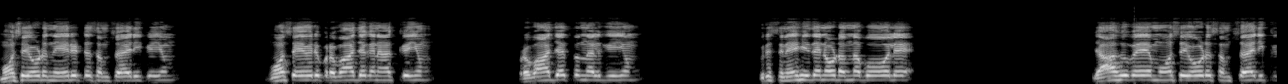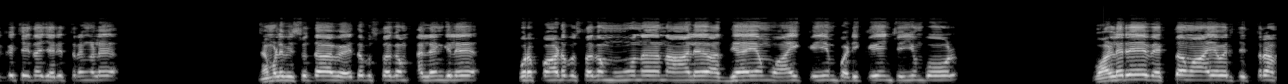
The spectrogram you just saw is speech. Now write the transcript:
മോശയോട് നേരിട്ട് സംസാരിക്കുകയും മോശയെ ഒരു പ്രവാചകനാക്കുകയും പ്രവാചകത്വം നൽകുകയും ഒരു സ്നേഹിതനോടെന്ന പോലെ യാഹുവെ മോശയോട് സംസാരിക്കുക ചെയ്ത ചരിത്രങ്ങൾ നമ്മൾ വിശുദ്ധ വേദപുസ്തകം അല്ലെങ്കിൽ പുറപ്പാട് പുസ്തകം മൂന്ന് നാല് അധ്യായം വായിക്കുകയും പഠിക്കുകയും ചെയ്യുമ്പോൾ വളരെ വ്യക്തമായ ഒരു ചിത്രം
